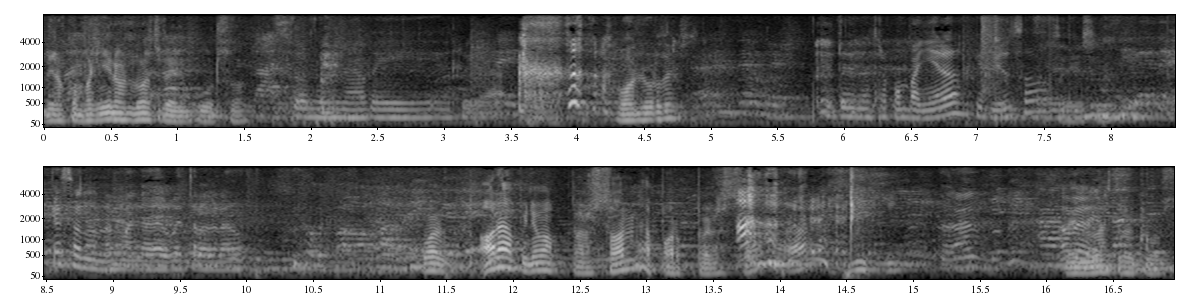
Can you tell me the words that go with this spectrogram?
de los compañeros nuestros del curso? Son una verga. ¿Vos, Lourdes? ¿De nuestros compañeros? ¿Qué pienso? Sí, sí. Que son unas mangas de retrogrado. Bueno, ahora opinamos persona por persona A de ver, nuestro curso.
